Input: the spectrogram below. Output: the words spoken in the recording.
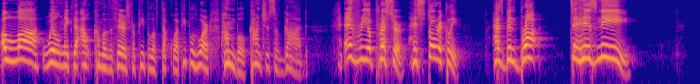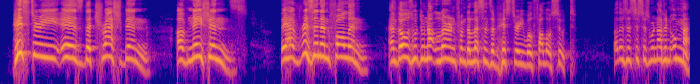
Allah will make the outcome of affairs for people of taqwa, people who are humble, conscious of God. Every oppressor, historically, has been brought to his knee. History is the trash bin of nations they have risen and fallen, and those who do not learn from the lessons of history will follow suit. Brothers and sisters, we're not an ummah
